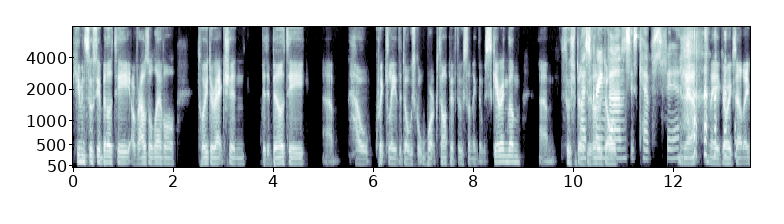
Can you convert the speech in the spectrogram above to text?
human sociability, arousal level, toy direction, biddability, um, how quickly the dogs got worked up if there was something that was scaring them, um, sociability Ice with cream other dogs. vans is Kev's fear. Yeah, there you go. Exactly.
